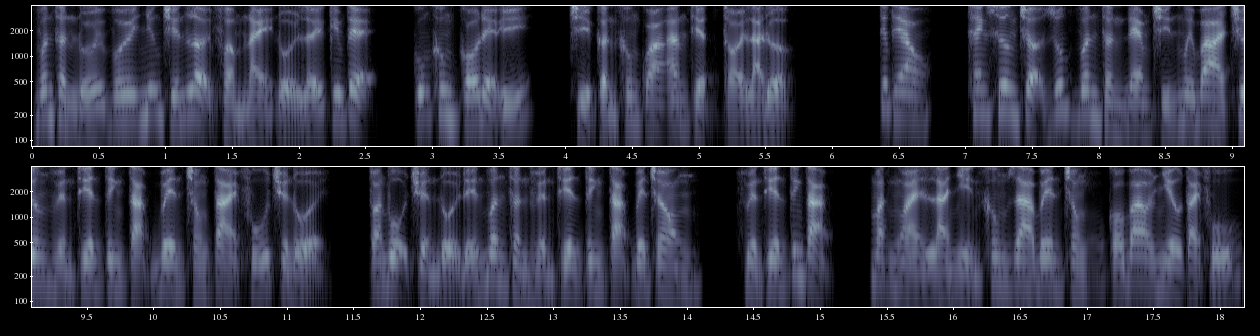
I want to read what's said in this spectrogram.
Vân Thần đối với những chiến lợi phẩm này đổi lấy kim tệ, cũng không có để ý, chỉ cần không qua ăn thiệt thòi là được. Tiếp theo, Thanh Sương trợ giúp Vân Thần đem 93 chương huyền thiên tinh tạp bên trong tài phú chuyển đổi, toàn bộ chuyển đổi đến Vân Thần huyền thiên tinh tạp bên trong, huyền thiên tinh tạp, mặt ngoài là nhìn không ra bên trong có bao nhiêu tài phú.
